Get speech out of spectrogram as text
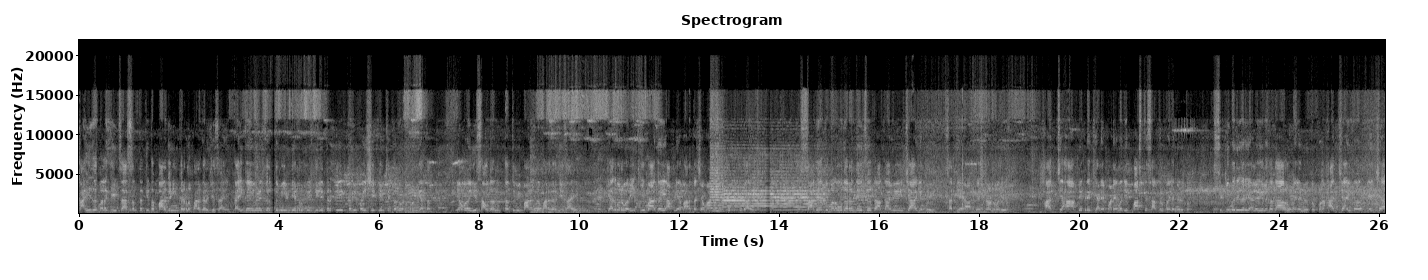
काही जर मला घ्यायचं असेल तर तिथं बार्गनिंग करणं फार गरजेचं आहे. काही काही वेळेस जर तुम्ही इंडियन रुपीज दिले तर ते कमी पैसे त्यांचे कन्वर्ट करून घेतात. त्यामुळे ही सावधानता तुम्ही बाळगणं फार गरजेचं आहे. त्याचबरोबर इथली महागाई आपल्या भारताच्या मानाने खूप पुढं आहे. साधं तुम्हाला उदाहरण द्यायचं तर आता आम्ही चहा घेतोय सध्या या रेस्टॉरंटमध्ये हा चहा आपल्याकडे खेड्यापाड्यामध्ये पाच ते सात रुपयाला मिळतो. सिटीमध्ये जर घ्यायला गेलं तर दहा रुपयाला मिळतो. पण हा चहा इथं त्याच्या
